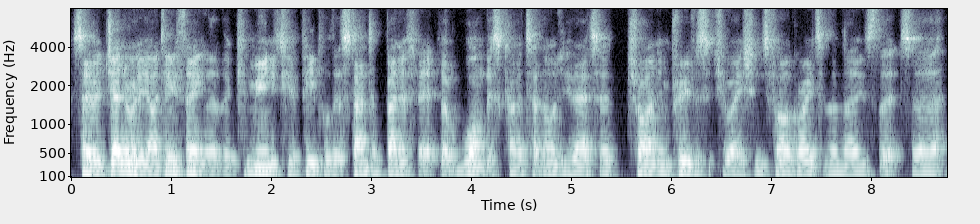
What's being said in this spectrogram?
so generally, I do think that the community of people that stand to benefit, that want this kind of technology there to try and improve the situation, is far greater than those that. Uh,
